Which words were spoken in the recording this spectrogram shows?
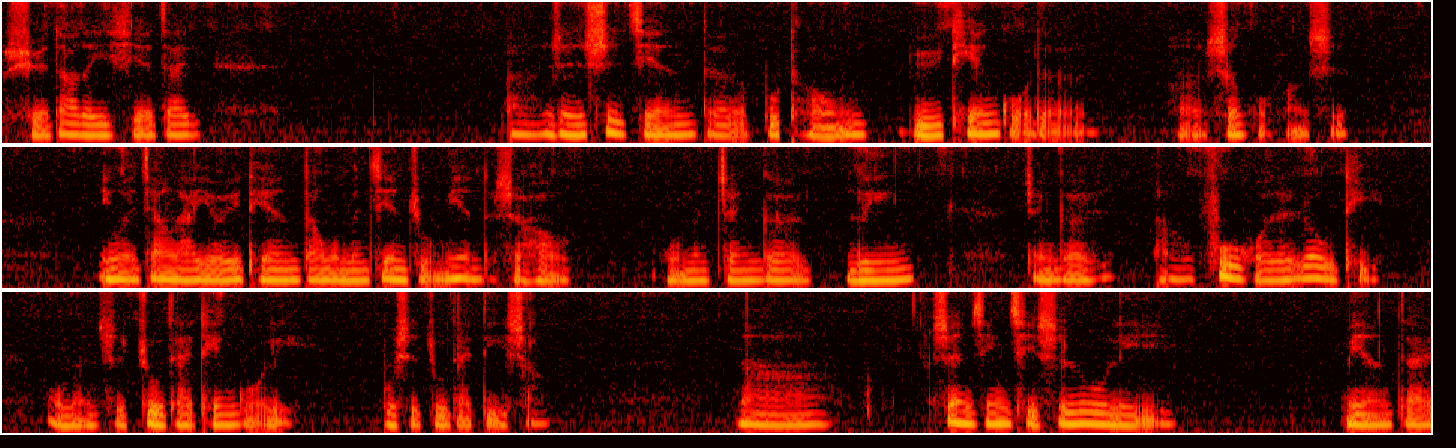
学到的一些在嗯人世间的不同于天国的嗯生活方式，因为将来有一天，当我们见主面的时候，我们整个灵，整个。复活的肉体，我们是住在天国里，不是住在地上。那《圣经启示录》里面在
